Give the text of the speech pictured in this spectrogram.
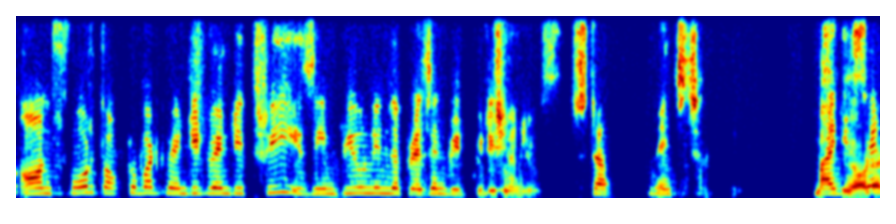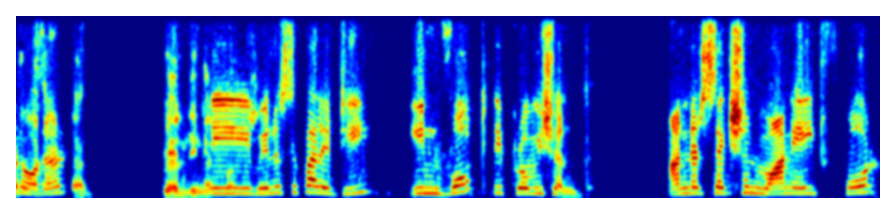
On fourth October twenty twenty-three is impugned in the present writ petition. Stop, next. By the said order order, the municipality invoked the provision under section one eight four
